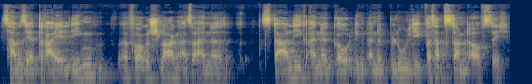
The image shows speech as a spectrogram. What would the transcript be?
Jetzt haben Sie ja drei Ligen äh, vorgeschlagen, also eine Star League, eine Gold League und eine Blue League. Was hat es damit auf sich?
